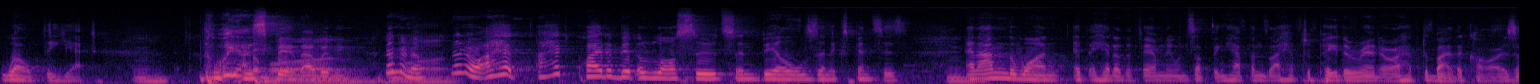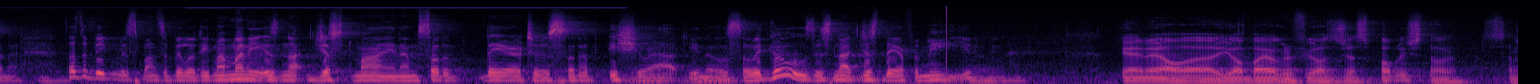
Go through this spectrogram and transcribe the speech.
wealthy yet. Mhm. The way I Come spend everything. on, No, no, no, no, no. I had I had quite a bit of lawsuits and bills and expenses, Mm-hmm. and I'm the one at the head of the family. When something happens, I have to pay the rent or I have to buy the cars, and I, that's a big responsibility. My money is not just mine. I'm sort of there to sort of issue out, you know. So it goes. It's not just there for me, you know. Okay, now uh, your biography was just published or some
